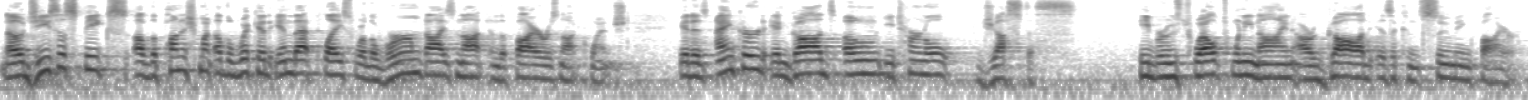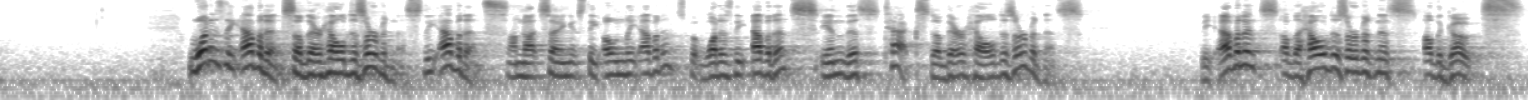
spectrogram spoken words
No, Jesus speaks of the punishment of the wicked in that place where the worm dies not and the fire is not quenched. It is anchored in God's own eternal justice. Hebrews 12:29 Our God is a consuming fire. What is the evidence of their hell deservedness? The evidence, I'm not saying it's the only evidence, but what is the evidence in this text of their hell deservedness? The evidence of the hell deservedness of the goats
